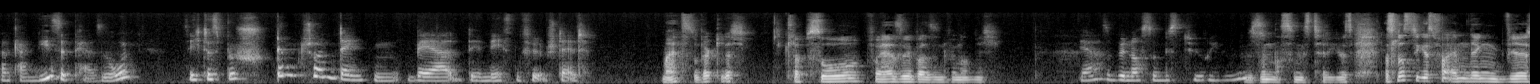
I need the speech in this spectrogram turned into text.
dann kann diese Person sich das bestimmt schon denken, wer den nächsten Film stellt. Meinst du wirklich? Ich glaube, so vorhersehbar sind wir noch nicht. Ja, so bin noch so mysteriös. Wir sind noch so mysteriös. Das Lustige ist vor allen Dingen, wir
